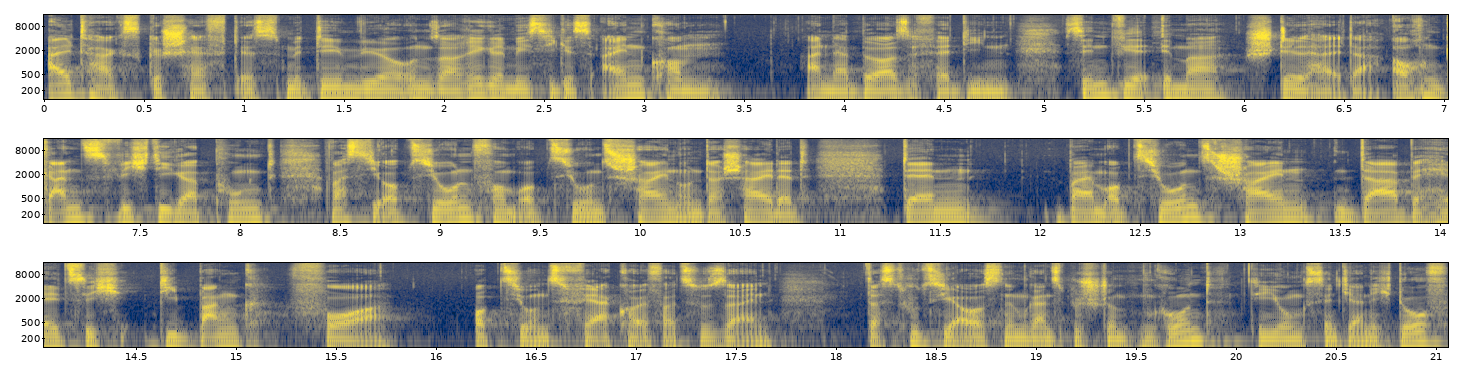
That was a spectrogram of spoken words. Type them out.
Alltagsgeschäft ist, mit dem wir unser regelmäßiges Einkommen an der Börse verdienen, sind wir immer Stillhalter. Auch ein ganz wichtiger Punkt, was die Option vom Optionsschein unterscheidet. Denn beim Optionsschein, da behält sich die Bank vor, Optionsverkäufer zu sein. Das tut sie aus einem ganz bestimmten Grund. Die Jungs sind ja nicht doof.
